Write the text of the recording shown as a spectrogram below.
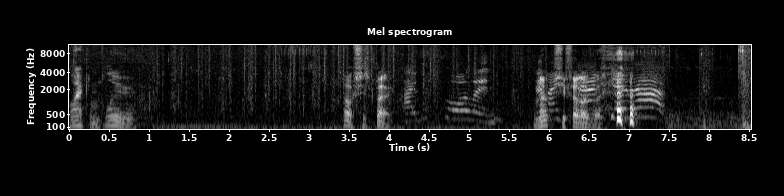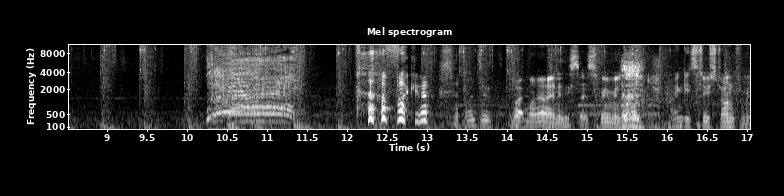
black and blue. Oh, she's back. I've fallen. Nope, she fell over. Get up. Fucking hell. I went to wipe my eye and then he started screaming. I think he's too strong for me.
